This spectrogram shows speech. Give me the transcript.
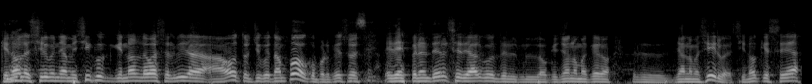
que no. no. le sirve ni a mis hijos y que no le va a servir a, a otro chico tampoco, porque eso es, es desprenderse de algo de lo que yo no me quiero, ya no me sirve, sino que sea,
